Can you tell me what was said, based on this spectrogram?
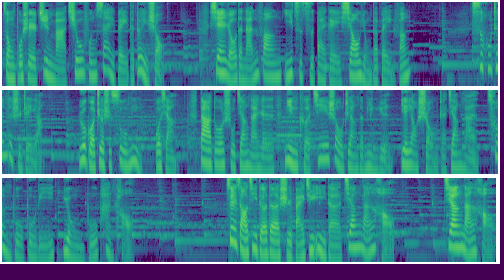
总不是骏马秋风塞北的对手。纤柔的南方一次次败给骁勇的北方，似乎真的是这样。如果这是宿命，我想，大多数江南人宁可接受这样的命运，也要守着江南，寸步不离，永不叛逃。最早记得的是白居易的《江南好》：“江南好，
